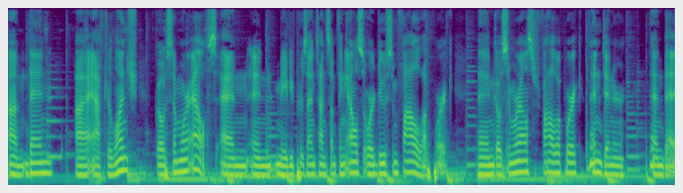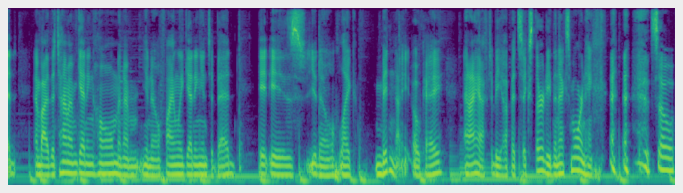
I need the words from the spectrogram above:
Um, then uh, after lunch go somewhere else and and maybe present on something else or do some follow-up work. Then go somewhere else follow-up work then dinner then bed. And by the time i'm getting home and i'm you know finally getting into bed it is you know like midnight okay and I have to be up at 6:30 the next morning. so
